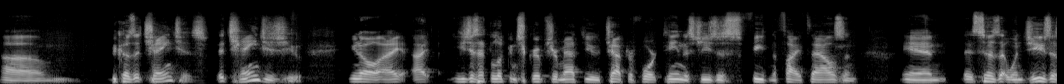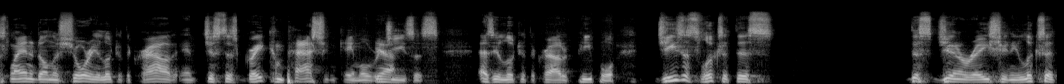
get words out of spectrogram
um, because it changes. It changes you. You know, I, I you just have to look in Scripture, Matthew chapter fourteen, as Jesus feeding the five thousand, and it says that when Jesus landed on the shore, he looked at the crowd, and just this great compassion came over yeah. Jesus as he looked at the crowd of people. Jesus looks at this this generation. He looks at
